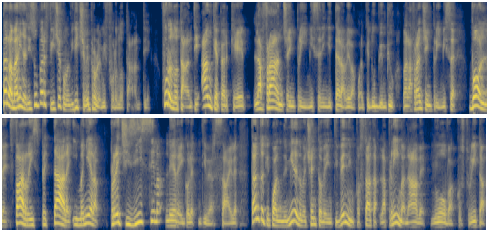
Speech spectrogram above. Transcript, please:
Per la marina di superficie, come vi dicevo, i problemi furono tanti. Furono tanti anche perché la Francia in primis, l'Inghilterra aveva qualche dubbio in più, ma la Francia in primis volle far rispettare in maniera precisissima le regole di Versailles. Tanto che quando nel 1920 venne impostata la prima nave nuova costruita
